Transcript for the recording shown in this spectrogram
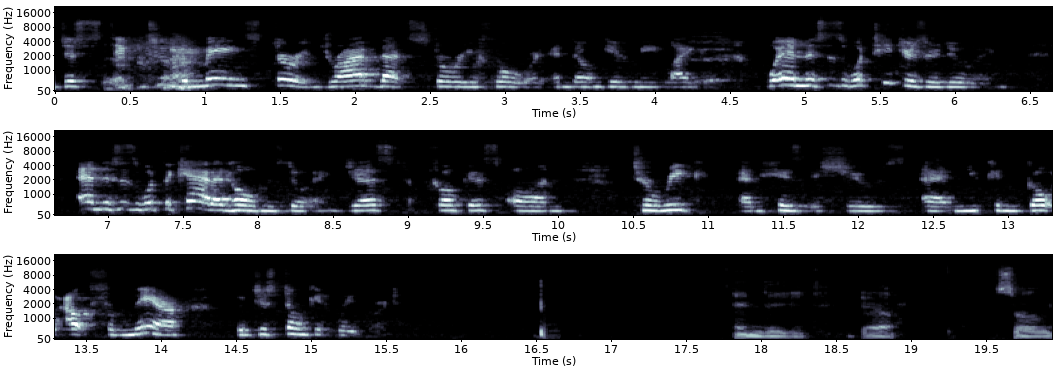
Just stick to the main story, drive that story forward, and don't give me like, when this is what teachers are doing, and this is what the cat at home is doing. Just focus on Tariq and his issues, and you can go out from there, but just don't get wayward. Indeed, yeah. So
